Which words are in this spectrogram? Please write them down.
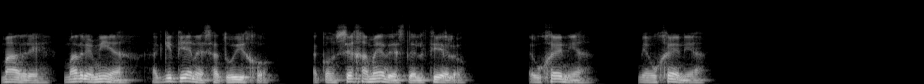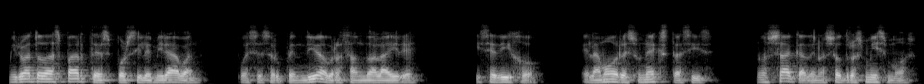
madre madre mía aquí tienes a tu hijo aconséjame desde el cielo eugenia mi eugenia Miró a todas partes por si le miraban, pues se sorprendió abrazando al aire, y se dijo, el amor es un éxtasis, nos saca de nosotros mismos.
